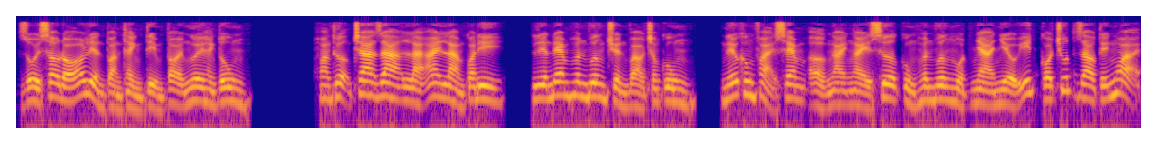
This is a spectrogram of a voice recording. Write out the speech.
rồi sau đó liền toàn thành tìm tòi ngươi hành tung. Hoàng thượng tra ra là ai làm qua đi, liền đem Huân Vương truyền vào trong cung, nếu không phải xem ở ngày ngày xưa cùng Huân Vương một nhà nhiều ít có chút giao tế ngoại,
